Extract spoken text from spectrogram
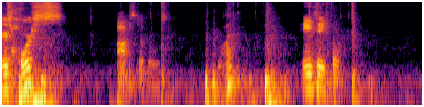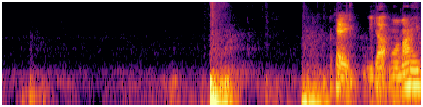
There's horse obstacles. What? TNT four. Okay, we got more money.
